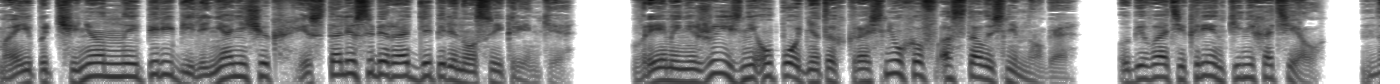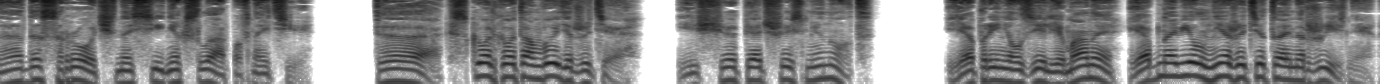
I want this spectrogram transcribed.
Мои подчиненные перебили нянечек и стали собирать для переноса икринки. Времени жизни у поднятых краснюхов осталось немного. Убивать икринки не хотел. Надо срочно синих сларпов найти. «Так, сколько вы там выдержите?» «Еще пять-шесть минут». Я принял зелье маны и обновил нежити таймер жизни,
